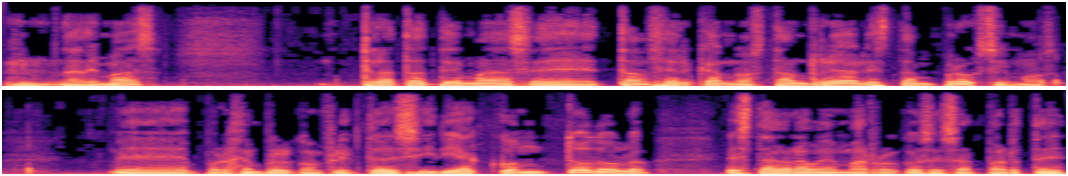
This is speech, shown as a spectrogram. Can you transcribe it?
además, trata temas eh, tan cercanos, tan reales, tan próximos. Eh, por ejemplo, el conflicto de Siria, con todo lo. Está grabado en Marruecos esa parte,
